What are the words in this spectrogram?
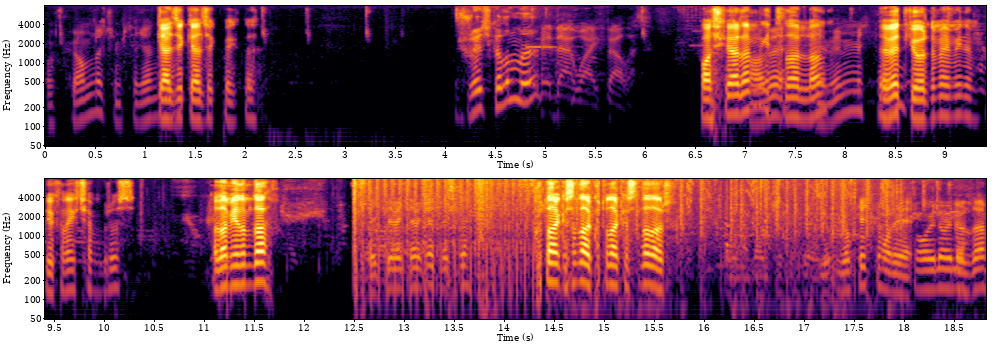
Bakıyorum da kimse gelmiyor. Gelecek gelecek bekle. Şuraya çıkalım mı? Başka yerden mi Abi, gittiler lan? Emin misin? Evet gördüm eminim. Yakına gideceğim biraz. Adam yanımda. Bekle bekle bekle bekle. Kutunun arkasındalar, kutunun arkasındalar. Yo- Yok ettim oraya. Oyna oyna. Şurada.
